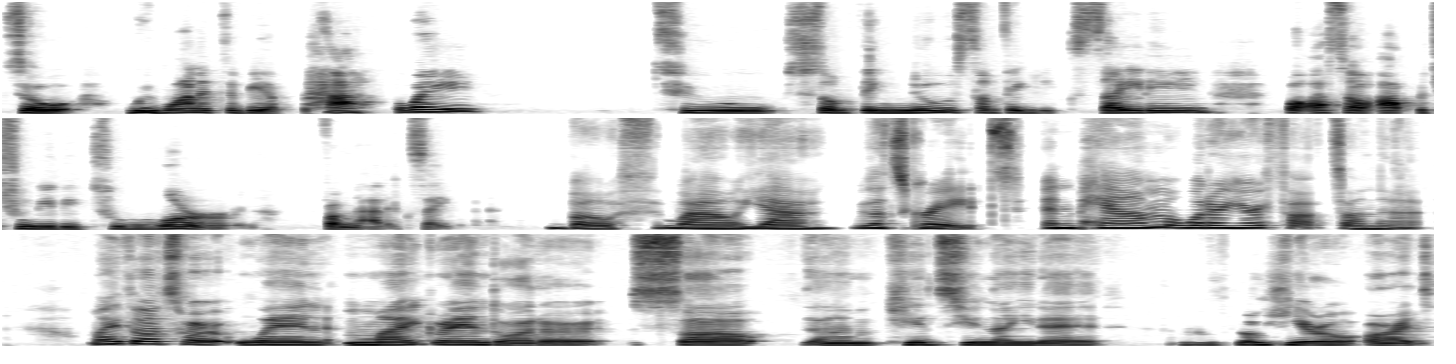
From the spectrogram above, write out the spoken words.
So we want it to be a pathway to something new, something exciting, but also opportunity to learn from that excitement. Both. Wow. Yeah, that's great. And Pam, what are your thoughts on that? My thoughts were when my granddaughter saw um, Kids United um, from Hero Art,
